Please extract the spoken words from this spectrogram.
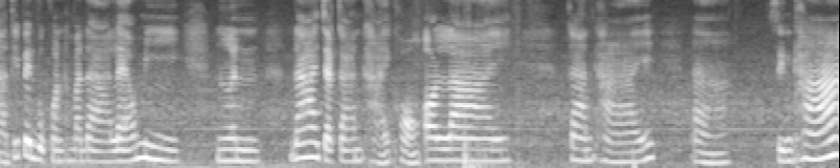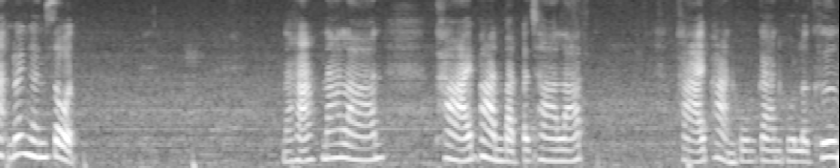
ะที่เป็นบุคคลธรรมดาแล้วมีเงินได้จากการขายของออนไลน์ การขายสินค้าด้วยเงินสดนะคะหน้าร้านขายผ่านบัตรประชารัฐ ขายผ่านโครงการคนละครึ่ง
